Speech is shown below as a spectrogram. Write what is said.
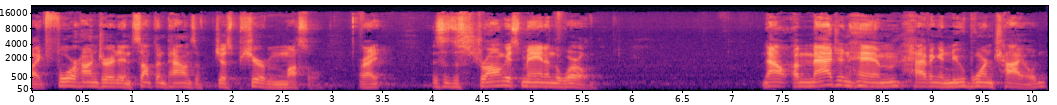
like 400 and something pounds of just pure muscle, right? This is the strongest man in the world. Now, imagine him having a newborn child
